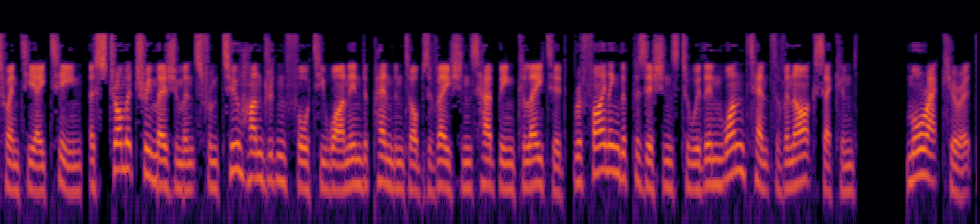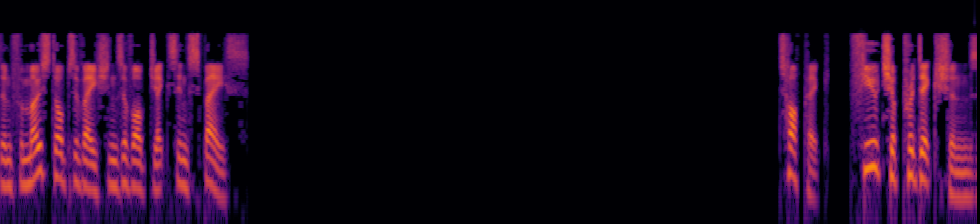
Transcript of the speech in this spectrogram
2018, astrometry measurements from 241 independent observations had been collated, refining the positions to within one-tenth of an arcsecond—more accurate than for most observations of objects in space. Future predictions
